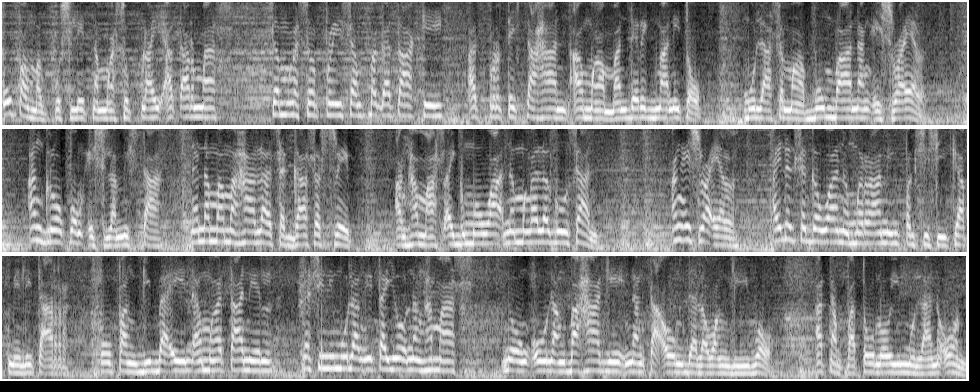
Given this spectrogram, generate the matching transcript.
upang magpuslit ng mga supply at armas sa mga sorpresang pag-atake at protektahan ang mga mandirigma nito mula sa mga bomba ng Israel. Ang grupong Islamista na namamahala sa Gaza Strip, ang Hamas ay gumawa ng mga lagusan. Ang Israel ay nagsagawa ng maraming pagsisikap militar upang gibain ang mga tunnel na sinimulang itayo ng Hamas noong unang bahagi ng taong 2000 at nagpatuloy mula noon.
